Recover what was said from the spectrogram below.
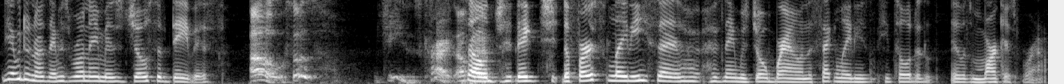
Yeah, we do know his name. His real name is Joseph Davis. Oh, so it's Jesus Christ. Okay. So they, she, the first lady he said his name was Joe Brown. The second lady he told her it was Marcus Brown.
